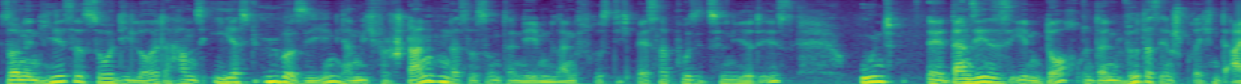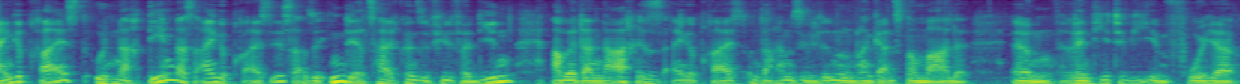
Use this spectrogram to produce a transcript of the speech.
sondern hier ist es so, die Leute haben es erst übersehen, die haben nicht verstanden, dass das Unternehmen langfristig besser positioniert ist und äh, dann sehen sie es eben doch und dann wird das entsprechend eingepreist und nachdem das eingepreist ist, also in der Zeit können sie viel verdienen, aber danach ist es eingepreist und dann haben sie wieder nur noch eine ganz normale ähm, Rendite wie eben vorher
